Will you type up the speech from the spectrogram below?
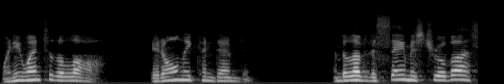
When he went to the law, it only condemned him. And beloved, the same is true of us.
